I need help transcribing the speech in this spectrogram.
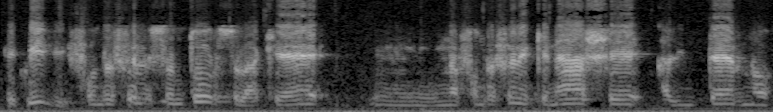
e quindi Fondazione Sant'Orsola che è mh, una fondazione che nasce all'interno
